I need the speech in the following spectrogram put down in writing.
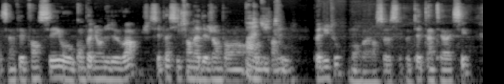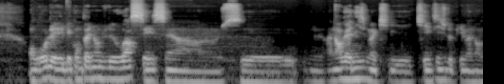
ça me fait penser aux compagnons du devoir. Je sais pas si tu en as déjà pendant. Pas du parler. tout. Pas du tout Bon, bah, alors ça, ça peut peut-être t'intéresser. En gros, les, les compagnons du devoir, c'est c'est un, un organisme qui, qui existe depuis maintenant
